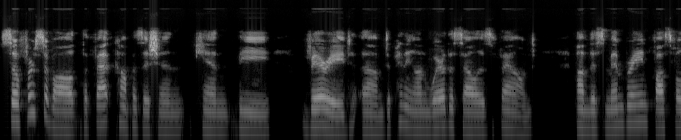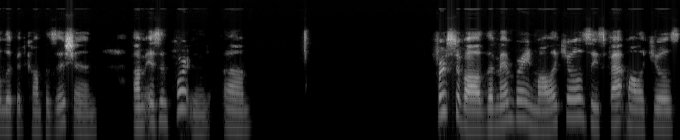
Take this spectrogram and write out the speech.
So first of all, the fat composition can be varied um, depending on where the cell is found. Um, this membrane phospholipid composition um, is important um, First of all, the membrane molecules, these fat molecules,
